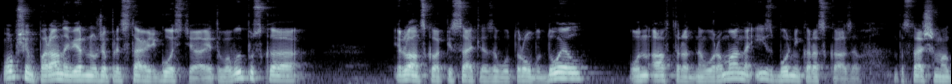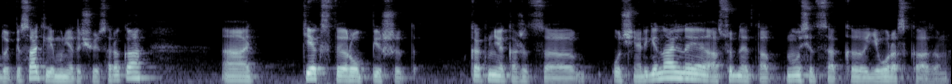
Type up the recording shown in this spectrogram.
В общем, пора, наверное, уже представить гостя этого выпуска. Ирландского писателя зовут Роб Дойл. Он автор одного романа и сборника рассказов. Достаточно молодой писатель, ему нет еще и 40. Тексты Роб пишет, как мне кажется, очень оригинальные, особенно это относится к его рассказам.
